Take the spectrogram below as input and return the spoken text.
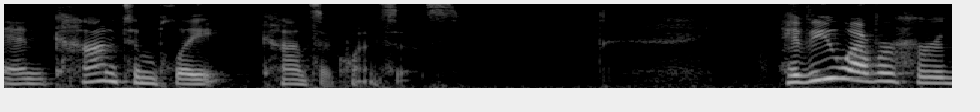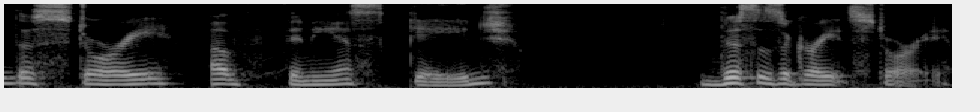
and contemplate consequences. Have you ever heard the story of Phineas Gage? This is a great story.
